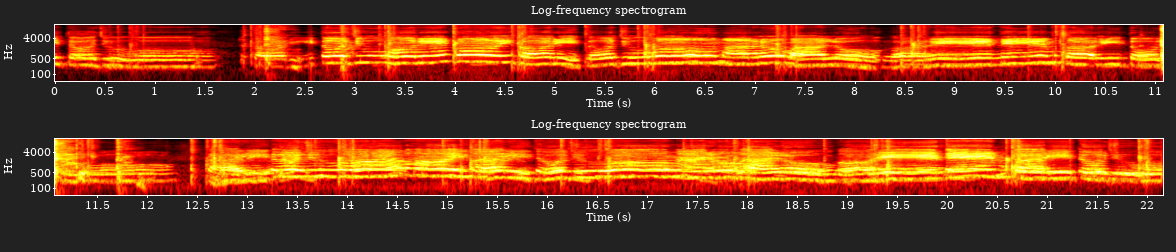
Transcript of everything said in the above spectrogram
કરી તો જુઓ. કરી તો જુઓ રે કોઈ કરી તો જુઓ. મારો વાલો કરે તેમ કરી તો જુઓ. કરી તો જુઓ કોઈ કરી તો જુઓ. મારો વાલો કરે તેમ કરી તો જુઓ.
